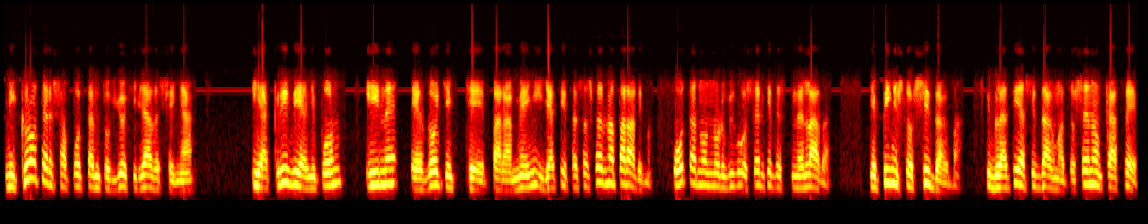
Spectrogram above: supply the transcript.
μικρότερες από όταν το 2009, η ακρίβεια λοιπόν είναι εδώ και, και παραμένει, γιατί θα σας φέρω ένα παράδειγμα. Όταν ο Νορβηγός έρχεται στην Ελλάδα και πίνει στο Σύνταγμα, στην πλατεία Συντάγματος, έναν καφέ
